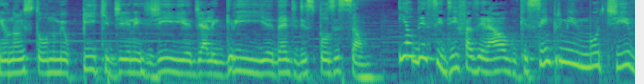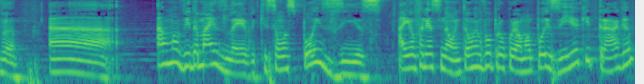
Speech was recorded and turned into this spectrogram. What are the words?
eu não estou no meu pique de energia, de alegria, né, de disposição. E eu decidi fazer algo que sempre me motiva a, a uma vida mais leve, que são as poesias. Aí eu falei assim: não, então eu vou procurar uma poesia que traga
